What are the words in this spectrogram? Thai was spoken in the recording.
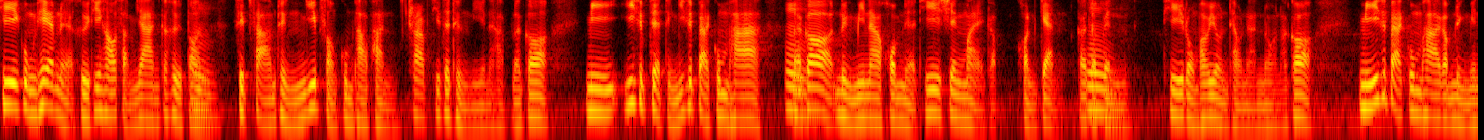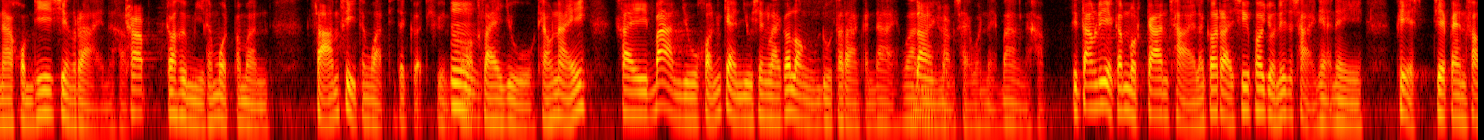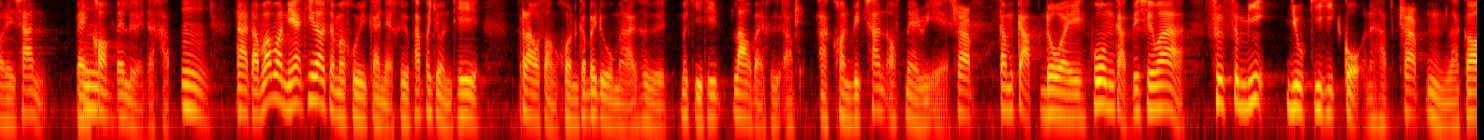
ที่กรุงเทพเนี่ยคือที่เฮาสามย่านก็คือตอนอืม13 ถึง 22 กุมภาพันธ์ครับที่จะถึงนี้นะครับ แล้วก็มี 27 ถึง 28 กุมภาอืมแล้วก็ 1 มีนาคมเนี่ยที่เชียงใหม่กับขอนแก่นก็จะเป็นที่โรงภาพยนตร์แถวนั้นเนาะแล้วก็มี 28 กุมภากับ 1 มีนาคมที่เชียงรายนะครับครับก็คือมีทั้งหมดประมาณ 3-4 จังหวัดที่จะเกิดขึ้นอืมก็ใครอยู่แถวไหน ใครบ้านอยู่ขอนแก่นอยู่เชียงรายก็ลองดูตารางกันได้ว่าได้มีครับหนังฉายวันไหนบ้างนะครับ ติดตามรายละเอียดกำหนดการฉาย แล้วก็รายชื่อภาพยนตร์ที่จะฉายเนี่ยในเพจ Japan Foundation Bangkok ได้เลยนะครับอืมอ่าแต่ว่าวันเนี้ยที่เราจะมาคุยกันเนี่ยคือภาพยนตร์ที่เราสองคนก็ไปดูมาก็คือเมื่อกี้ที่เล่าไปคือ A, A Conviction of Marriage ครับกำกับโดยผู้กำกับที่ชื่อว่าซึซึมิยูกิฮิโกะนะครับครับอืมแล้วก็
